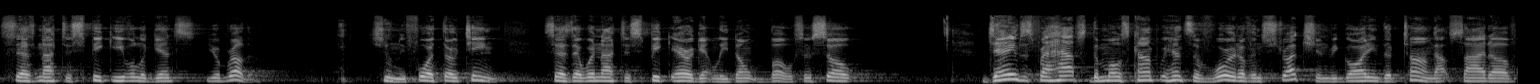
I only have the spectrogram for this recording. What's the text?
says not to speak evil against your brother. Excuse me. 413 says that we're not to speak arrogantly, don't boast. And so James is perhaps the most comprehensive word of instruction regarding the tongue outside of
